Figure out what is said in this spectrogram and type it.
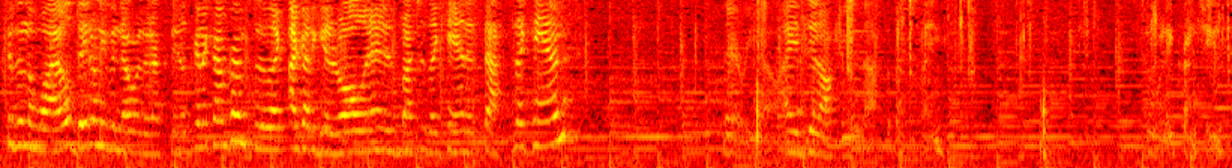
Because in the wild, they don't even know where the next meal is gonna come from, so they're like, I gotta get it all in as much as I can, as fast as I can. There we go. I did offer you that, but that's fine. So many crunchies.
